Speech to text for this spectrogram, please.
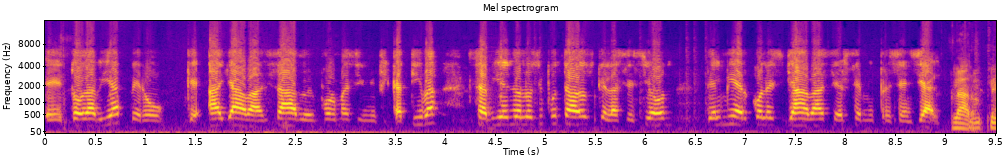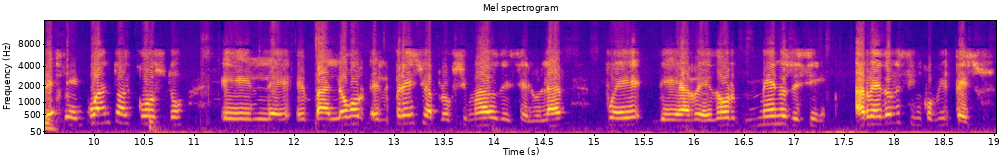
eh, todavía, pero que haya avanzado en forma significativa, sabiendo los diputados que la sesión del miércoles ya va a ser semipresencial. Claro. En cuanto al costo, el, eh, valor, el precio aproximado del celular fue de alrededor menos de cinco, alrededor de cinco mil pesos.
